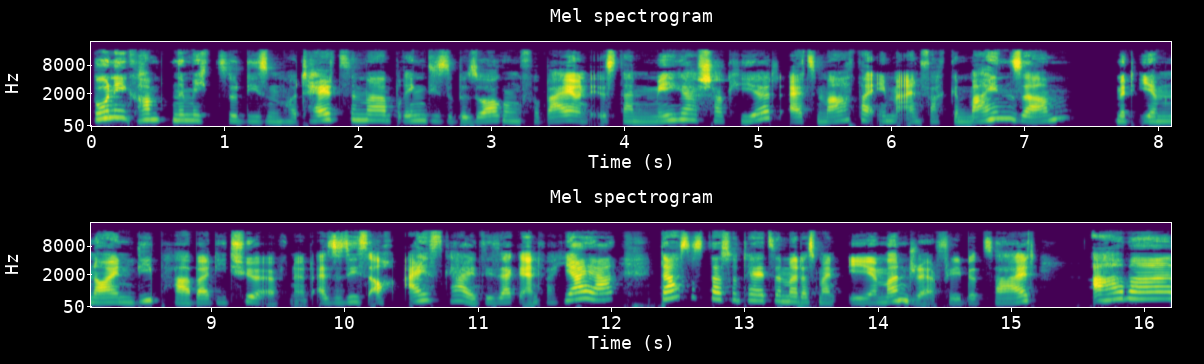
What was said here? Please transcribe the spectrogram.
Toni kommt nämlich zu diesem Hotelzimmer, bringt diese Besorgungen vorbei und ist dann mega schockiert, als Martha ihm einfach gemeinsam mit ihrem neuen Liebhaber die Tür öffnet. Also sie ist auch eiskalt. Sie sagt einfach, ja, ja, das ist das Hotelzimmer, das mein Ehemann Jeffrey bezahlt. Aber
